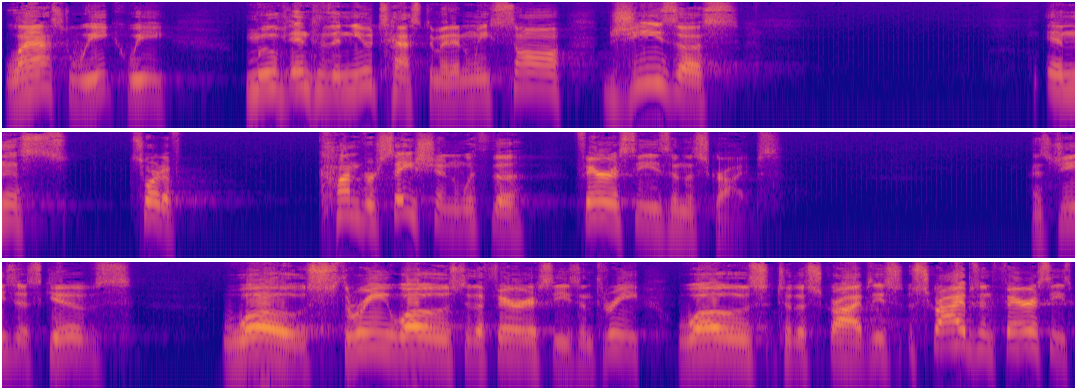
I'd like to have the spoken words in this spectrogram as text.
Last week, we moved into the New Testament and we saw Jesus in this sort of conversation with the Pharisees and the scribes. As Jesus gives woes, three woes to the Pharisees and three woes to the scribes. These scribes and Pharisees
